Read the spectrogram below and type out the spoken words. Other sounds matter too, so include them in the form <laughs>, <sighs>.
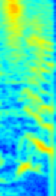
What's up,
